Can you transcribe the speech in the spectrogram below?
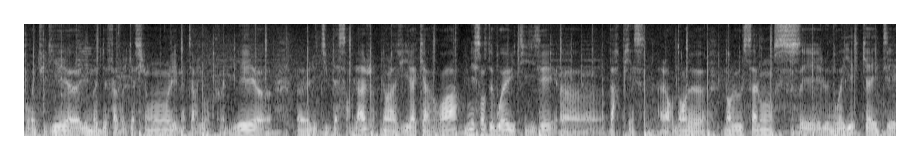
pour étudier euh, les modes de fabrication, les matériaux employés, euh, euh, les types d'assemblage. Dans la Villa Cavrois, une essence de bois est utilisée par pièce. Alors dans le, dans le salon, c'est le noyer qui a été,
